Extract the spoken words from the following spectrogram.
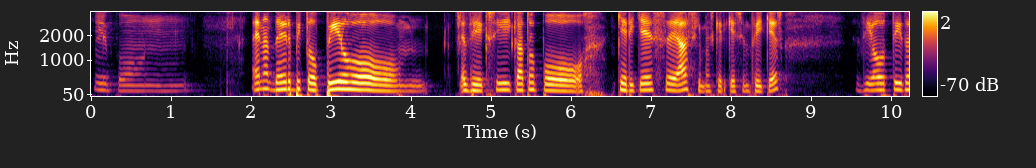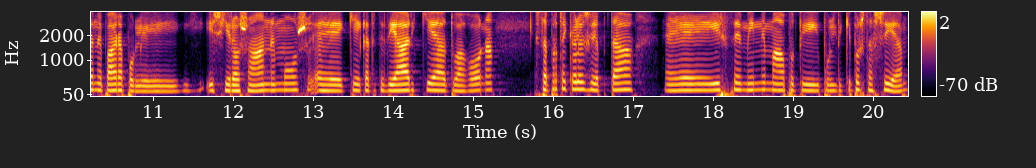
Λοιπόν, ένα ντέρμπι το οποίο διεξήγει κάτω από καιρικές, ε, άσχημες καιρικές συνθήκες, διότι ήταν πάρα πολύ ισχυρός ο άνεμος ε, και κατά τη διάρκεια του αγώνα, στα πρώτα κιόλας λεπτά, ε, ήρθε μήνυμα από τη πολιτική προστασία.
